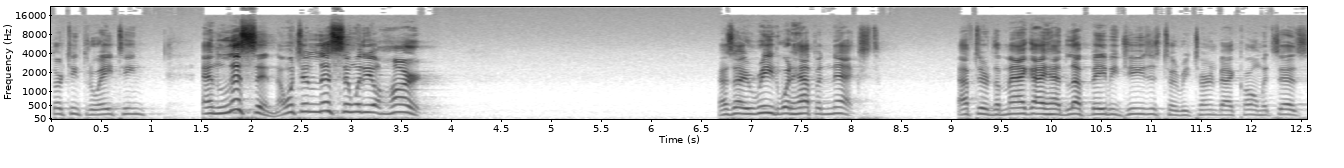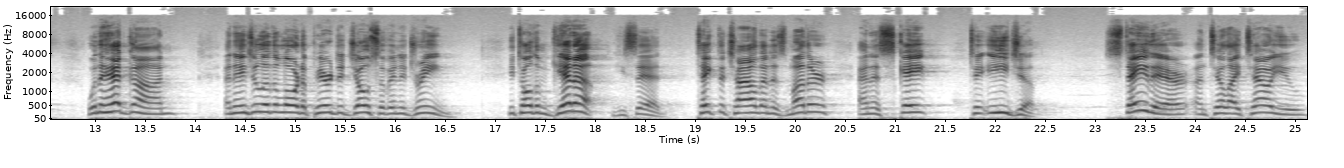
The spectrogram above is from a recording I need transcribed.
13 through 18. And listen. I want you to listen with your heart as I read what happened next. After the Magi had left baby Jesus to return back home, it says, When they had gone, an angel of the Lord appeared to Joseph in a dream. He told him, Get up, he said, take the child and his mother and escape to Egypt. Stay there until I tell you,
